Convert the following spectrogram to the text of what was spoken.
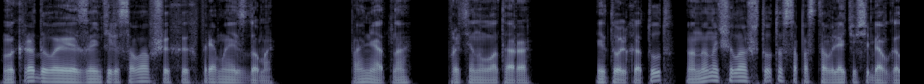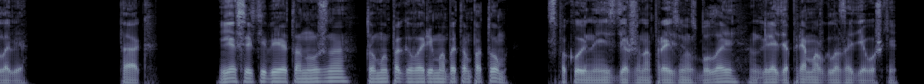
выкрадывая заинтересовавших их прямо из дома. «Понятно», — протянула Тара. И только тут она начала что-то сопоставлять у себя в голове. «Так, если тебе это нужно, то мы поговорим об этом потом», — спокойно и сдержанно произнес Булай, глядя прямо в глаза девушки.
